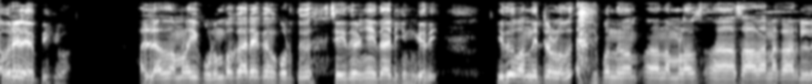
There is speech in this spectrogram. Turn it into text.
അവരെ ഏൽപ്പിക്കുക. അല്ലാതെ നമ്മളെ ഈ കുടുംബക്കാരെയൊക്കെ കൊടുത്ത് ചെയ്തു കഴിഞ്ഞാൽ ഇതായിരിക്കും ഗതി. ഇത് വന്നിട്ടുള്ളത് ഇപ്പം നമ്മളെ സാധാരണക്കാരിൽ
